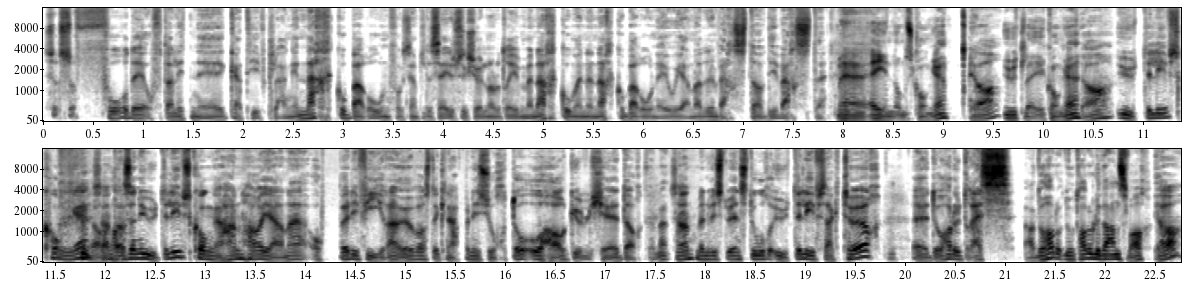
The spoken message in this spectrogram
så, så får det ofte litt negativ klang. En narkobaron, for eksempel, det sier jo seg selv når du driver med narko, men en narkobaron er jo gjerne den verste av de verste. Med eiendomskonge, Ja, utleiekonge. ja, utelivskonge. sant? Altså En utelivskonge han har gjerne oppe de fire øverste knappene i skjorta og har gullkjeder. Men hvis du er en stor utelivsaktør, eh, da har du dress. Ja, da, du, da tar du litt ansvar. Ja,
